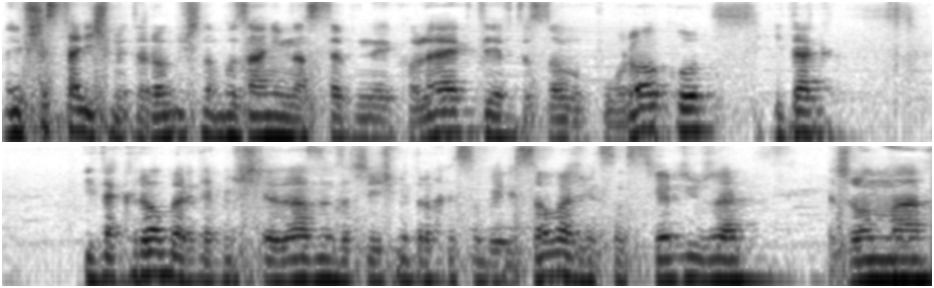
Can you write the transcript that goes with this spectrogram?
no i przestaliśmy to robić, no bo zanim następny kolektyw, to znowu pół roku i tak i tak Robert, jak już się razem zaczęliśmy trochę sobie rysować, więc on stwierdził, że, że on ma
